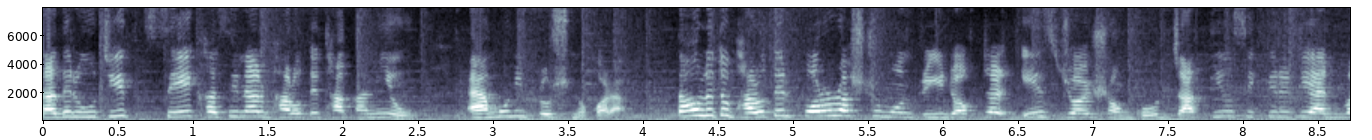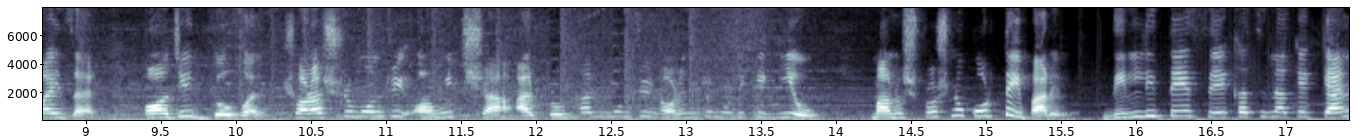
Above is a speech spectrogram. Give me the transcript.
তাদের উচিত শেখ হাসিনার ভারতে থাকা নিয়েও এমনই প্রশ্ন করা। তাহলে তো ভারতের পররাষ্ট্রমন্ত্রী ডক্টর এস জয়শঙ্কর, জাতীয় সিকিউরিটি অ্যাডভাইজার অজিত দোভাল, স্বরাষ্ট্রমন্ত্রী অমিত শাহ আর প্রধানমন্ত্রী নরেন্দ্র মোদীকে গিয়েও মানুষ প্রশ্ন করতেই পারেন, দিল্লিতে শেখ হাসিনাকে কেন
